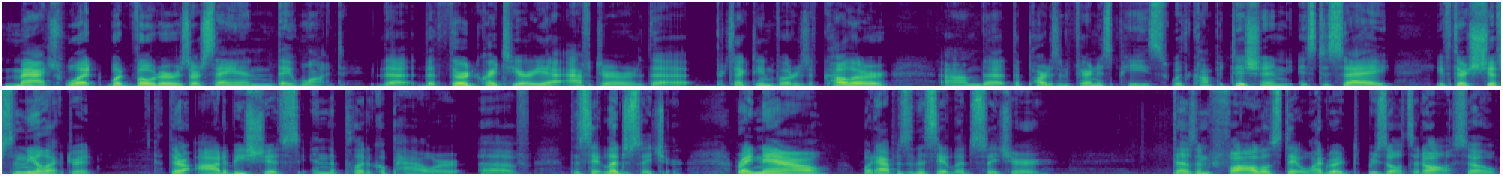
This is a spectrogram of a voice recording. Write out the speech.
match what, what voters are saying they want. The, the third criteria after the protecting voters of color, um, the, the partisan fairness piece with competition is to say if there's shifts in the electorate, there ought to be shifts in the political power of the state legislature. Right now, what happens in the state legislature doesn't follow statewide re- results at all. So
